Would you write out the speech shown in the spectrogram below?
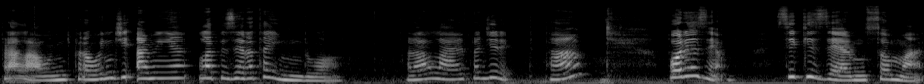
Para lá, para onde a minha lapiseira tá indo, ó. Para lá e para direita, tá? Por exemplo, se quisermos somar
